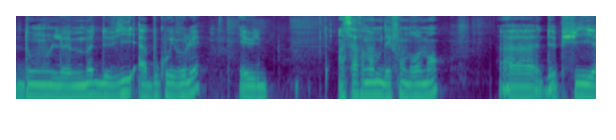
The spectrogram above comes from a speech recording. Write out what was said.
dont le mode de vie a beaucoup évolué. Il y a eu un certain nombre d'effondrements depuis,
